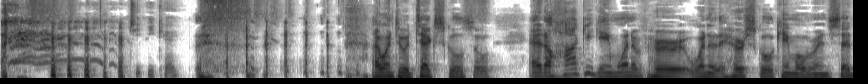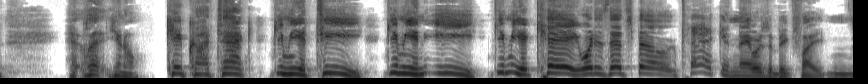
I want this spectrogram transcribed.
TEK. I went to a tech school. So at a hockey game, one of her one of the, her school came over and said, "Let you know." Cape Cod Tech, give me a T, give me an E, give me a K. What does that spell? Tech. And there was a big fight. And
